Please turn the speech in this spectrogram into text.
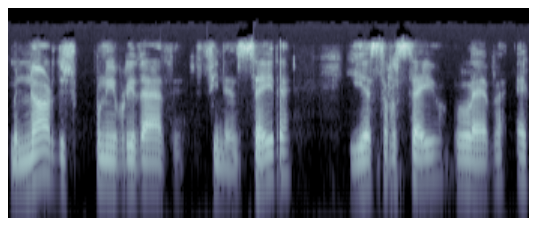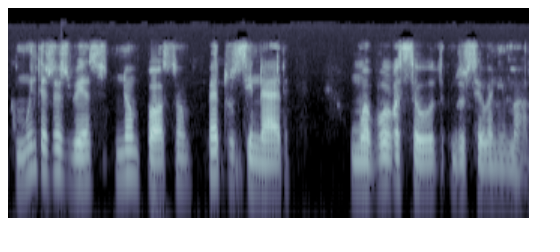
menor disponibilidade financeira e esse receio leva a que muitas das vezes não possam patrocinar uma boa saúde do seu animal.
